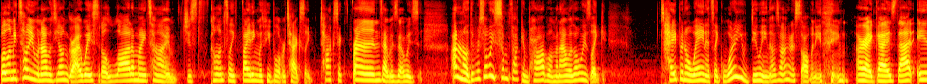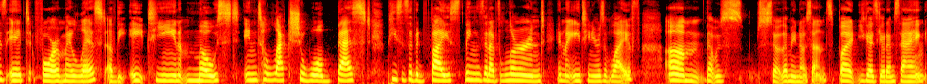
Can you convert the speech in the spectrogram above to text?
But let me tell you, when I was younger, I wasted a lot of my time just constantly fighting with people over text, like toxic friends. I was always, I don't know, there was always some fucking problem. And I was always like, typing away and it's like what are you doing? That's not going to solve anything. All right guys that is it for my list of the 18 most intellectual best pieces of advice things that i've learned in my 18 years of life. Um that was so that made no sense but you guys get what i'm saying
